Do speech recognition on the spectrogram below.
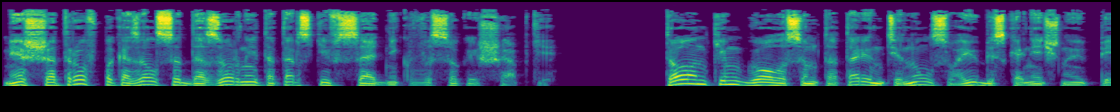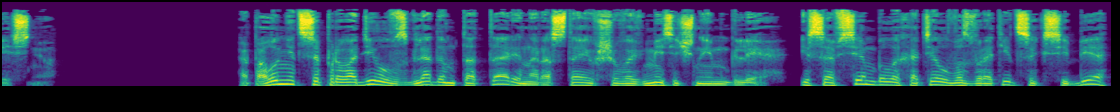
Меж шатров показался дозорный татарский всадник в высокой шапке. Тонким голосом татарин тянул свою бесконечную песню. Аполлоница проводил взглядом татарина, растаявшего в месячной мгле, и совсем было хотел возвратиться к себе,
